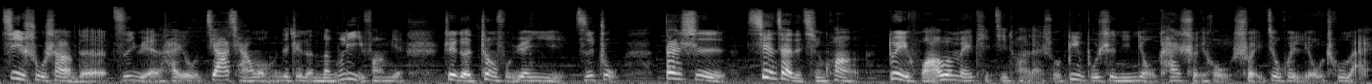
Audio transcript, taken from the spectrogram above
技术上的资源，还有加强我们的这个能力方面，这个政府愿意资助。但是现在的情况。对华文媒体集团来说，并不是你扭开水喉，水就会流出来。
